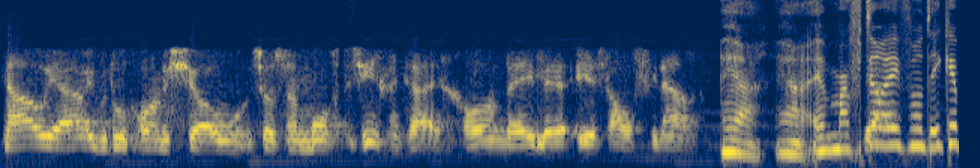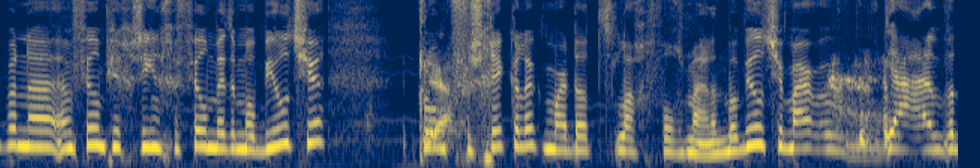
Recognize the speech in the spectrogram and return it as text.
Nou ja, ik bedoel gewoon de show zoals we hem morgen te zien gaan krijgen. Gewoon de hele eerste halve finale. Ja, ja. En, maar vertel even, want ik heb een, eh, een filmpje gezien, gefilmd met een mobieltje. Klonk Ja. verschrikkelijk, maar dat lag volgens mij aan het mobieltje. Maar eh, ja, wat,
